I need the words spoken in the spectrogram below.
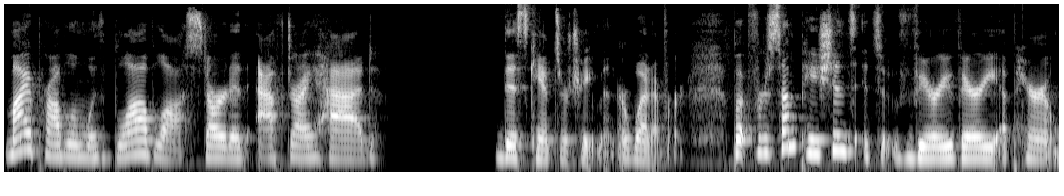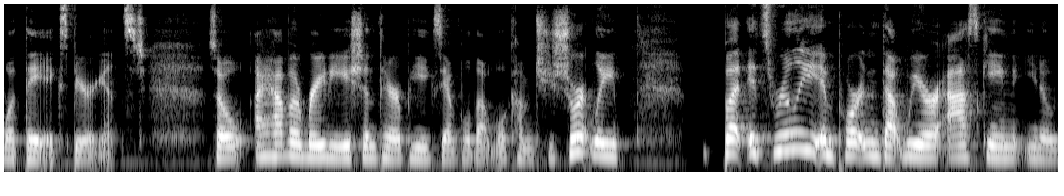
my problem with blah blah started after I had this cancer treatment or whatever. But for some patients, it's very, very apparent what they experienced. So I have a radiation therapy example that we'll come to shortly. But it's really important that we are asking, you know,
